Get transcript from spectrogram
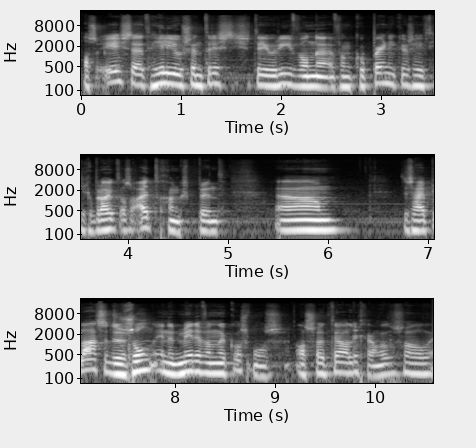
als eerste het heliocentristische theorie van, van Copernicus heeft hij gebruikt als uitgangspunt. Um, dus hij plaatste de zon in het midden van de kosmos als centraal lichaam. Dat was wel,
